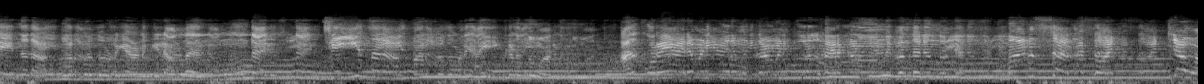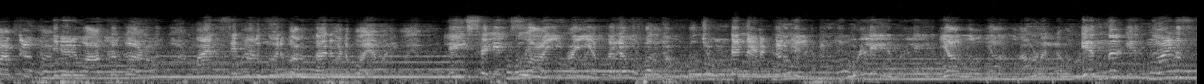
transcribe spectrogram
ചെയ്യുന്നത് ആത്മാർത്ഥതയോടെയാണെങ്കിൽ അന്ന് എന്തായാലും ചെയ്യുന്നത് ആത്മാർത്ഥതയോടെ ആയിരിക്കണം എന്ന് മാത്രം. അത് കുറെ അരമണിക്കൂർ മുക്കാൽ മണിക്കൂർ കയറക്കണമെന്ന് നിബന്ധനയൊന്നുമില്ല. മനസ്സാണ് ഒറ്റ വാക്ക് ഇതിനൊരു വാക്കൊക്കെ ആണോ മനസ്സിനുള്ളിൽ ഒരു വർത്താനം കൊണ്ട് പോയാൽ മതി. ലൈസലിത്തുവായി ചുണ്ടൻ അനക്കണമെന്നില്ല. ഉള്ളിൽ ഉള്ളിൽ എന്ന് മനസ്സ്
